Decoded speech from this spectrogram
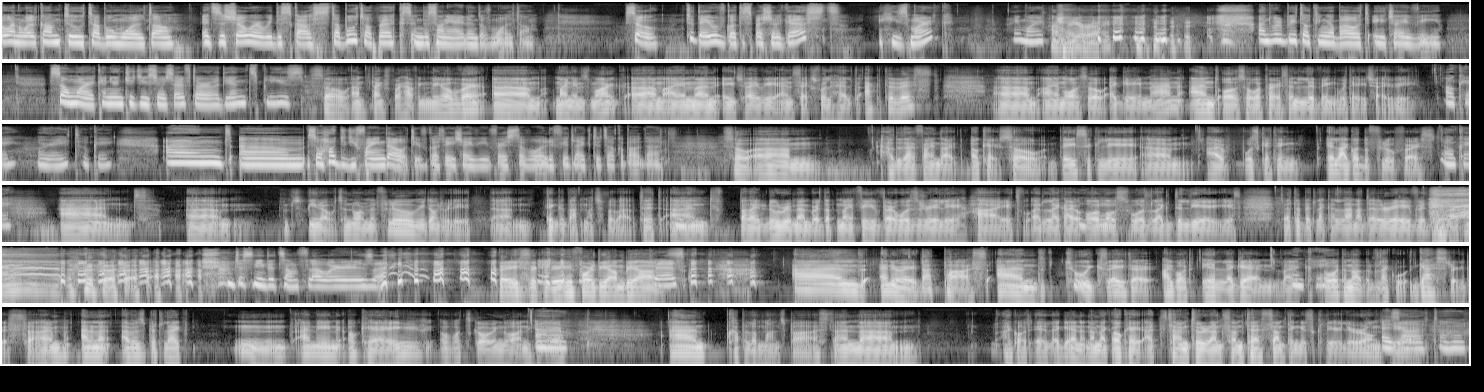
Hello and welcome to Taboo Malta. It's the show where we discuss taboo topics in the sunny island of Malta. So, today we've got a special guest. He's Marc. Hi, Marc. Hi, all right. and we'll be talking about HIV. So, Marc, can you introduce yourself to our audience, please? So, um, thanks for having me over. Um, my name is Marc. Um, I am an HIV and sexual health activist. Um, I am also a gay man and also a person living with HIV. Okay, all right, okay. And um, so, how did you find out you've got HIV, first of all, if you'd like to talk about that? So, um, how did I find out? Okay, so basically, um, I was getting ill. I got the flu first. Okay. And, um, you know, it's a normal flu. You don't really um, think that much about it. And but I do remember that my fever was really high. It like I almost was like delirious. Felt a bit like a Lana Del Rey video. Like, Just needed some flowers. basically for the ambiance. Yes. And anyway, that passed. And two weeks later, I got ill again, like Okay. with another, like gastric this time. And I was a bit like, hmm, I mean, okay, what's going on here? And a couple of months passed, and um, I got ill again. And I'm like, okay, it's time to run some tests. Something is clearly wrong Is here. Uh-huh.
